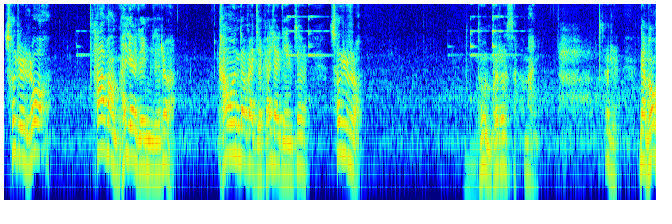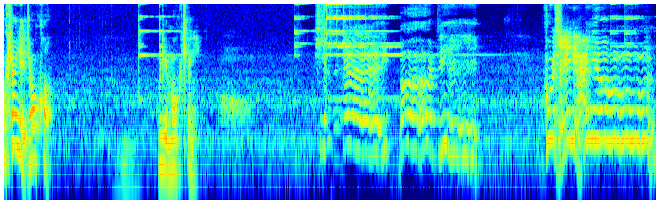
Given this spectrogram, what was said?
소리로 사방 팔려다니면서 강원도까지 팔려다니면서 서류로 돈 벌었어 많이. 서류 내 목청이 좋고 우리 목청이. 시작해버리. 구신이 안녕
